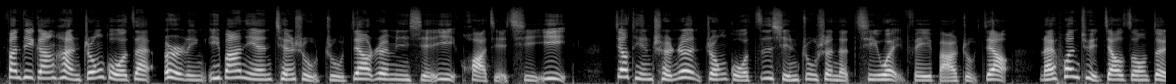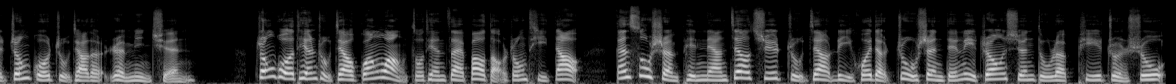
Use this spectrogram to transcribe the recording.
梵蒂冈和中国在二零一八年签署主教任命协议，化解歧义。教廷承认中国自行祝圣的七位非法主教，来换取教宗对中国主教的任命权。中国天主教官网昨天在报道中提到，甘肃省平凉教区主教李辉的祝圣典礼中宣读了批准书，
